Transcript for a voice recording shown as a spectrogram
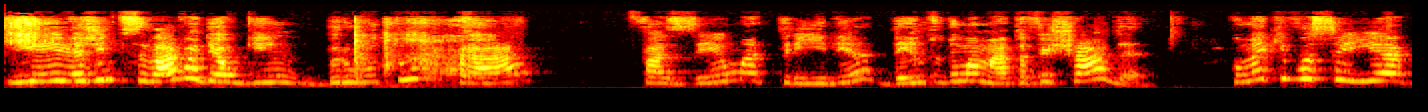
E a gente precisava de alguém bruto para fazer uma trilha dentro de uma mata fechada. Como é que você ia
